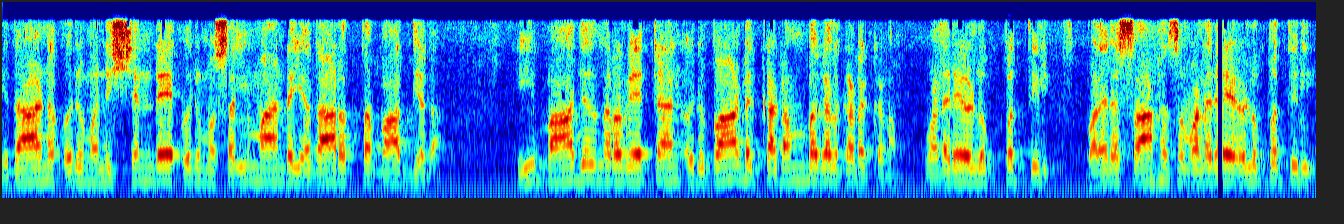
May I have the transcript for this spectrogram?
ഇതാണ് ഒരു മനുഷ്യന്റെ ഒരു മുസൽമാന്റെ യഥാർത്ഥ ബാധ്യത. ഈ ബാധ്യത നിറവേറ്റാൻ ഒരുപാട് കടമ്പകൾ കടക്കണം. വളരെ എളുപ്പത്തിൽ വളരെ സാഹസം വളരെ എളുപ്പത്തിൽ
